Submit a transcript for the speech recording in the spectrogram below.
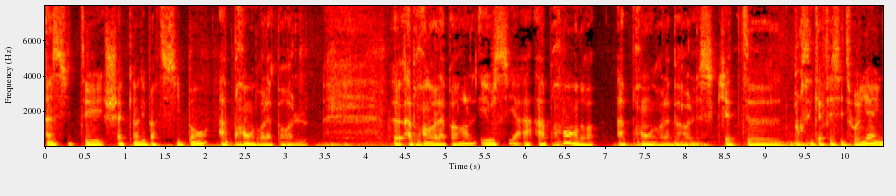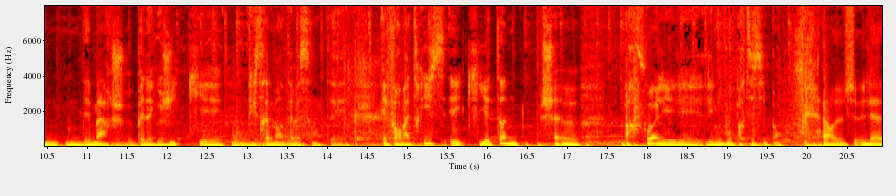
inciter chacun des participants à prendre la parole. Euh, à prendre la parole et aussi à apprendre à prendre la parole. Ce qui est, euh, pour ces cafés citoyens, une, démarche pédagogique qui est extrêmement intéressante et, formatrice et qui étonne euh, parfois les nouveaux participants. Alors la,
